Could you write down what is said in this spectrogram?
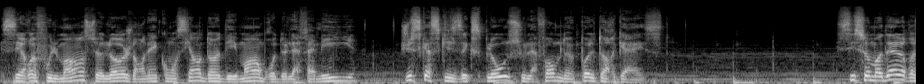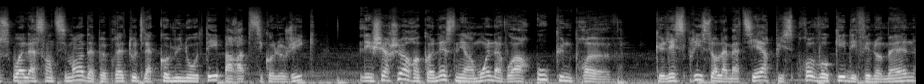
Ces refoulements se logent dans l'inconscient d'un des membres de la famille jusqu'à ce qu'ils explosent sous la forme d'un poltergeist. Si ce modèle reçoit l'assentiment d'à peu près toute la communauté parapsychologique, les chercheurs reconnaissent néanmoins n'avoir aucune preuve que l'esprit sur la matière puisse provoquer des phénomènes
